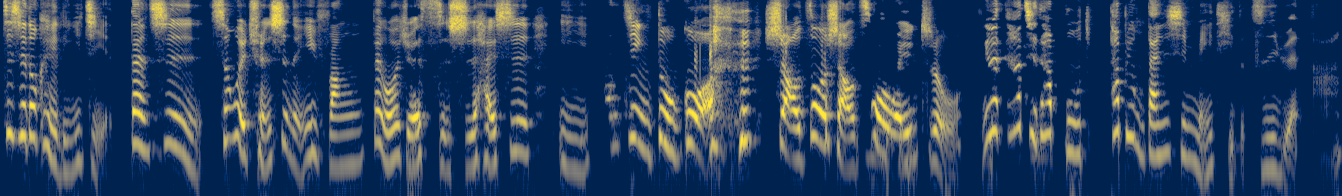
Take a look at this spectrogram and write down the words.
这些都可以理解，但是身为权势的一方，但我会觉得此时还是以安静度过，少做少错为主，因为他其实他不，他不用担心媒体的资源啊，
